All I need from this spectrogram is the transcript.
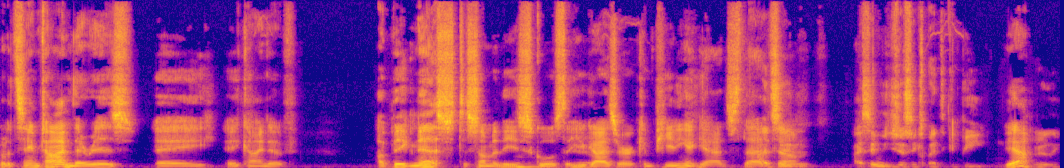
But at the same time, there is a a kind of a bigness to some of these Mhm. schools that you guys are competing against. I'd That say, um, I say we just expect to compete. yeah, Really,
